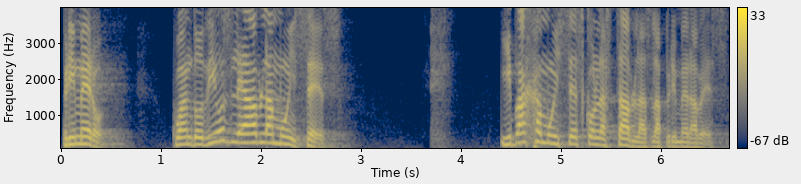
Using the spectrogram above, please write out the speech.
Primero, cuando Dios le habla a Moisés, y baja Moisés con las tablas la primera vez.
